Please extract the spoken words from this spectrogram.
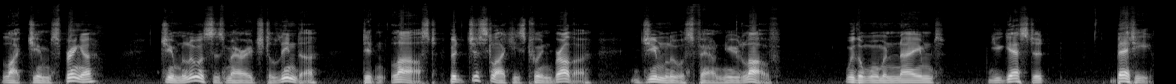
Like Jim Springer, Jim Lewis's marriage to Linda didn't last, but just like his twin brother, Jim Lewis found new love with a woman named, you guessed it, Betty.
